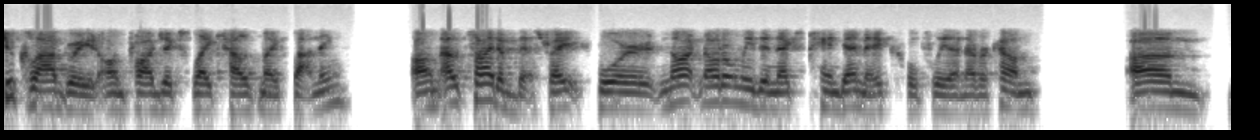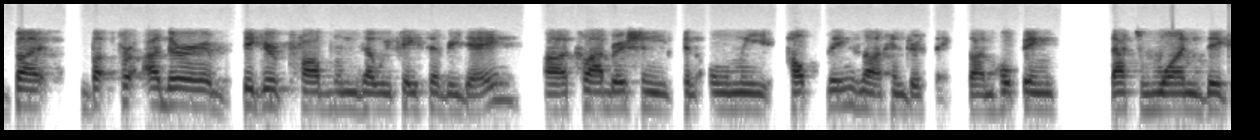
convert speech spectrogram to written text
to collaborate on projects like How's My Flattening um, outside of this, right? For not, not only the next pandemic, hopefully that never comes, um, but, but for other bigger problems that we face every day, uh, collaboration can only help things, not hinder things. So I'm hoping that's one big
